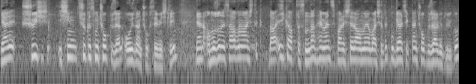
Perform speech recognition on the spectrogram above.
yani şu iş, işin şu kısmı çok güzel. O yüzden çok sevinçliyim. Yani Amazon hesabını açtık. Daha ilk haftasından hemen siparişleri almaya başladık. Bu gerçekten çok güzel bir duygu.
